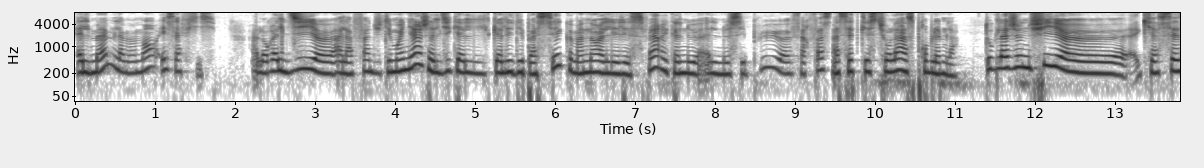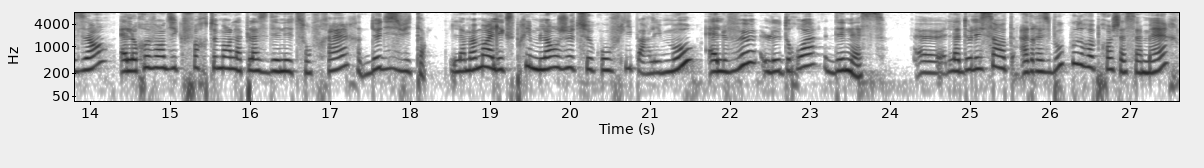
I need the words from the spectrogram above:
elle-même, la maman, et sa fille. Alors elle dit à la fin du témoignage, elle dit qu'elle est dépassée, que maintenant elle les laisse faire et qu'elle ne, elle ne sait plus faire face à cette question-là, à ce problème-là. Donc la jeune fille euh, qui a 16 ans, elle revendique fortement la place d'aîné de son frère de 18 ans. La maman, elle exprime l'enjeu de ce conflit par les mots. Elle veut le droit d'aînesse. Euh, l'adolescente adresse beaucoup de reproches à sa mère,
